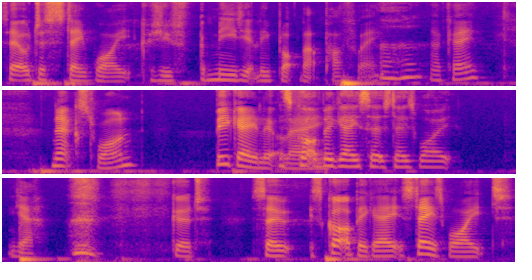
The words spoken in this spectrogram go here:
So it'll just stay white because you've immediately blocked that pathway. uh-huh. Okay. Next one, big A, little It's a. got a big A, so it stays white. Yeah. Good. So it's got a big A, it stays white,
